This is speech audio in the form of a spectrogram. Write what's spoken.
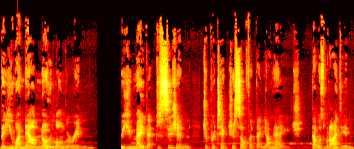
That you are now no longer in, but you made that decision to protect yourself at that young age. That was what I did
